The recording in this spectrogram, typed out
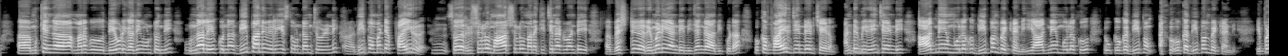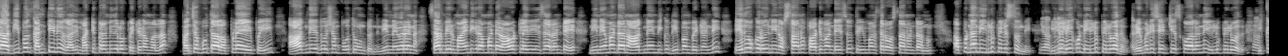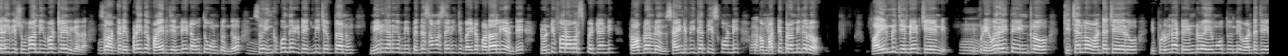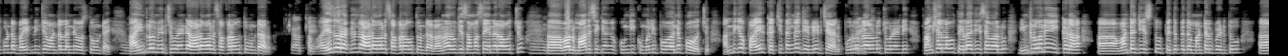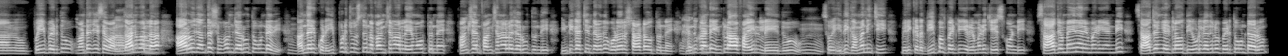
ముఖ్యంగా మనకు దేవుడి గది ఉంటుంది ఉన్నా లేకున్నా దీపాన్ని వెలిగిస్తూ ఉంటాం చూడండి. దీపం అంటే ఫైర్ సో. ఋషులు మహర్షులు మనకి ఇచ్చినటువంటి బెస్ట్ రెమెడీ అండి నిజంగా అది కూడా ఒక. ఫైర్ జనరేట్ చేయడం అంటే. మీరు ఏం చేయండి ఆగ్నేయ మూలకు దీపం పెట్టండి ఈ ఆగ్నేయ మూలకు ఒక దీపం ఒక దీపం పెట్టండి ఇప్పుడు ఆ దీపం కంటిన్యూగా అది మట్టి ప్రమిదలో పెట్టడం వల్ల పంచభూతాలు అప్లై అయిపోయి ఆగ్నేయ దోషం పోతూ ఉంటుంది. నేను ఎవరైనా సార్ మీరు మా ఇంటికి రమ్మంటే రావట్లేదు ఏం సార్? అంటే నేనేమంటాను? ఆగ్నేయ దిక్కు దీపం పెట్టండి. ఏదో ఒక రోజు నేను వస్తాను. Forty one days three months తర్వాత వస్తానంటాను. అప్పుడు నన్ను ఇల్లు పిలుస్తుంది. ఇల్లు లేకుంటే ఇల్లు పిలవదు. రెమెడీ సెట్ చేసుకోవాలని ఇల్లు పిలవదు. ఇక్కడ. ఇది శుభాన్ని ఇవ్వట్లేదు కదా. సో. అక్కడ ఎప్పుడైతే ఫైర్ జనరేట్ అవుతూ ఉంటుందో. సో ఇంక కొందరికి టెక్నిక్ చెప్తాను. మీరు కనుక మీ పెద్ద సమస్య నుంచి బయటపడాలి అంటే ట్వంటీ ఫోర్ అవర్స్ పెట్టండి. ప్రాబ్లం లేదు. సైంటిఫిక్గా తీసుకోండి ఒక. మట్టి ప్రమిదలో ఫైర్ను జనరేట్ చేయండి ఇప్పుడు. ఎవరైతే ఇంట్లో కిచెన్లో వంట చేయరు ఇప్పుడున్న ట్రెండ్లో ఏమవుతుంది వంట చేయకుండా బయట నుంచే వంటలన్నీ వస్తూ ఉంటాయి ఆ. ఇంట్లో మీరు చూడండి ఆడవాళ్ళు సఫర్ అవుతూ ఉంటారు. ఏదో రకంగా ఆడవాళ్ళు సఫర్ అవుతుంటారు. అనారోగ్య సమస్య అయినా రావచ్చు వాళ్ళు మానసికంగా కుంగి కుమిలిపోవనే పోవచ్చు. అందుకే ఫైర్ ఖచ్చితంగా జనరేట్ చేయాలి. పూర్వకాలంలో చూడండి ఫంక్షన్లు అవుతూ ఎలా చేసేవాళ్ళు? ఇంట్లోనే ఇక్కడ వంట చేస్తూ పెద్ద పెద్ద మంటలు పెడుతూ ఆ, పొయ్యి పెడుతూ వంట చేసేవాళ్ళు. దానివల్ల. ఆ రోజు అంతా శుభం జరుగుతూ ఉండేది. అందరికి కూడా. ఇప్పుడు చూస్తున్న ఫంక్షన్ హాల్లో ఏమవుతున్నాయి? ఫంక్షన్ ఫంక్షన్ హాల్లో జరుగుతుంది. ఇంటికి వచ్చిన తర్వాత గొడవలు స్టార్ట్ అవుతున్నాయి. ఎందుకంటే ఇంట్లో ఆ ఫైర్ లేదు. సో. ఇది గమనించి మీరు ఇక్కడ దీపం పెట్టి రెమెడీ చేసుకోండి. సహజమైన రెమెడీ అండి. సహజంగా ఎట్లా దేవుడి గదిలో పెడుతూ ఉంటారు.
